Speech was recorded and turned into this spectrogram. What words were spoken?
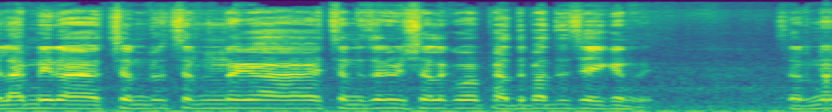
ఇలా మీరు చిన్న చిన్నగా చిన్న చిన్న విషయాలకు పెద్ద పెద్ద చేయకండి. సరేనా?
